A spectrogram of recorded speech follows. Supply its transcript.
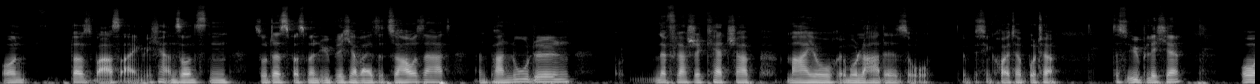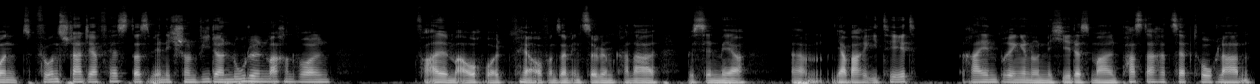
und das war es eigentlich. Ansonsten so das, was man üblicherweise zu Hause hat. Ein paar Nudeln, eine Flasche Ketchup, Mayo, Remoulade, so ein bisschen Kräuterbutter, das Übliche. Und für uns stand ja fest, dass wir nicht schon wieder Nudeln machen wollen. Vor allem auch wollten wir auf unserem Instagram-Kanal ein bisschen mehr ähm, ja, Varietät reinbringen und nicht jedes Mal ein Pasta-Rezept hochladen.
